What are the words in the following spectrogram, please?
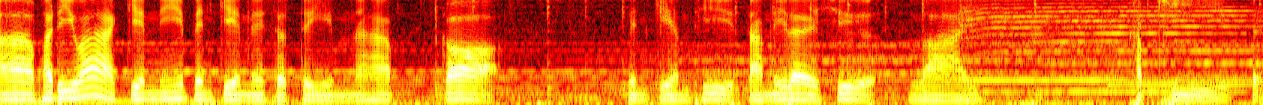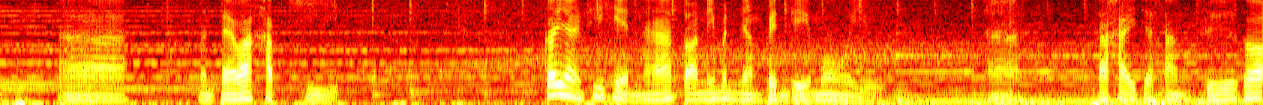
อ่า พอดีว่าเกมนี้เป็นเกมในสตรีมนะครับ ก็เป็นเกมที่ตามนี้เลยชื่อ Line ขับขี่อ่า มันแปลว่าขับขี่ ก็อย่างที่เห็นนะ ตอนนี้มันยังเป็นเดโมอยู่อ่าถ้าใครจะสั่งซื้อก็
